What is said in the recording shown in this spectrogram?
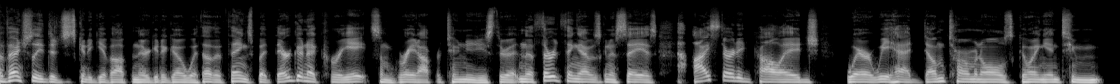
eventually they're just going to give up and they're going to go with other things, but they're going to create some great opportunities through it. And the third thing I was going to say is I started college where we had dumb terminals going into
